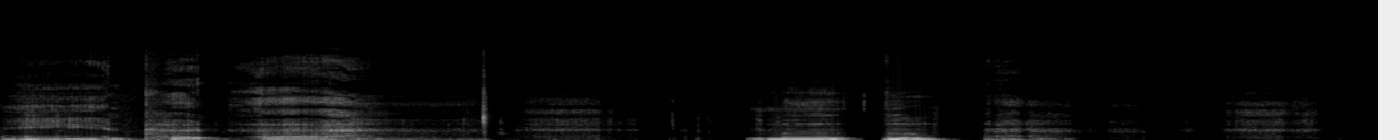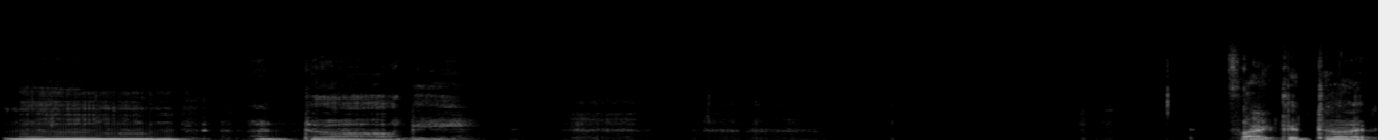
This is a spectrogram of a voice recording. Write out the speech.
and put uh, Moon, moon doggy. If I could type.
